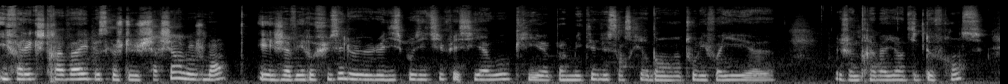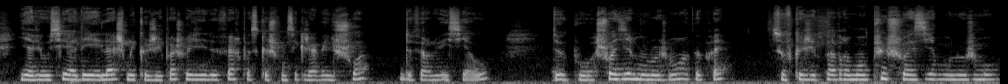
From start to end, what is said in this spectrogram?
il fallait que je travaille parce que je cherchais un logement, et j'avais refusé le, le, dispositif SIAO qui permettait de s'inscrire dans tous les foyers jeunes travailleurs d'Île-de-France. Il y avait aussi la DLH, mais que j'ai pas choisi de faire parce que je pensais que j'avais le choix de faire le SIAO, de pouvoir choisir mon logement à peu près. Sauf que j'ai pas vraiment pu choisir mon logement.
